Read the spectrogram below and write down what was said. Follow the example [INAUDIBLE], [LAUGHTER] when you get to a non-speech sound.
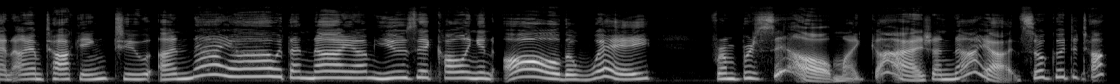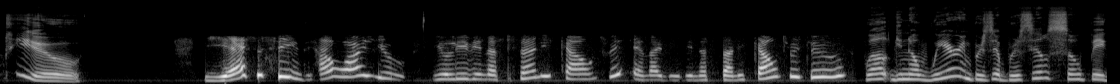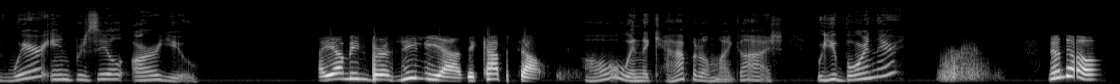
and I am talking to Anaya with Anaya Music, calling in all the way from Brazil. My gosh, Anaya, it's so good to talk to you. Yes, Cindy, how are you? You live in a sunny country, and I live in a sunny country too. Well, you know, where in Brazil? Brazil's so big. Where in Brazil are you? I am in Brasilia, the capital. Oh, in the capital. My gosh. Were you born there? No, no.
